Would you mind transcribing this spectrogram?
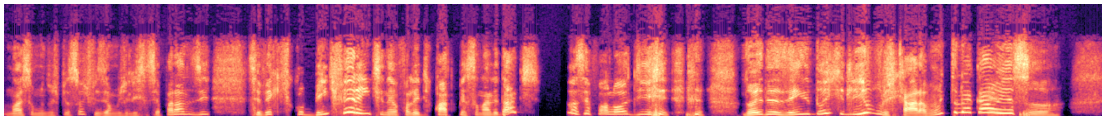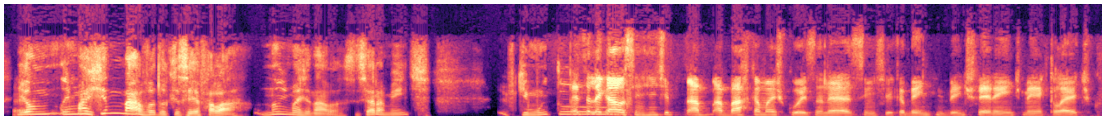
Nós somos duas pessoas, fizemos listas separadas e você vê que ficou bem diferente, né? Eu falei de quatro personalidades, você falou de dois desenhos e dois livros, cara. Muito legal é. isso. E eu não imaginava do que você ia falar. Não imaginava, sinceramente. Fiquei muito. Mas é legal, assim, a gente abarca mais coisa, né? Assim, fica bem, bem diferente, bem eclético.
